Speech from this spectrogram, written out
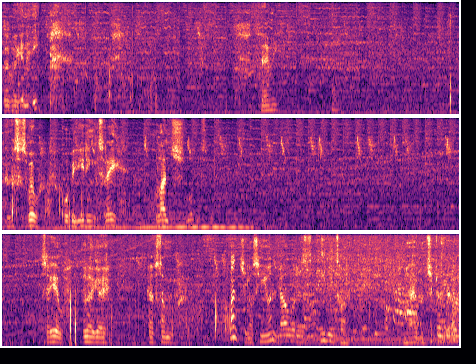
where we're gonna eat. Family. And this is where we'll be eating today for lunch. So yeah, we're gonna go have some lunch and I'll see you in. Now it is eating time. I have a chicken burger.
